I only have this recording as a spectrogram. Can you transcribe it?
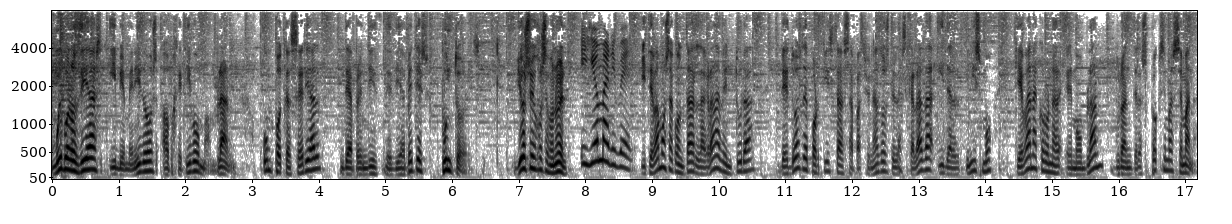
Muy buenos días y bienvenidos a Objetivo Montblanc, un podcast serial de aprendiz de diabetes.es. Yo soy José Manuel Y yo Maribel. y te vamos a contar la gran aventura de dos deportistas apasionados de la escalada y del alpinismo que van a coronar el Mont Blanc durante las próximas semanas.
